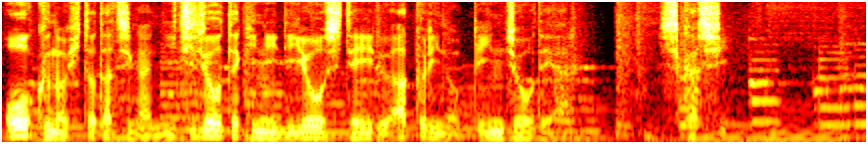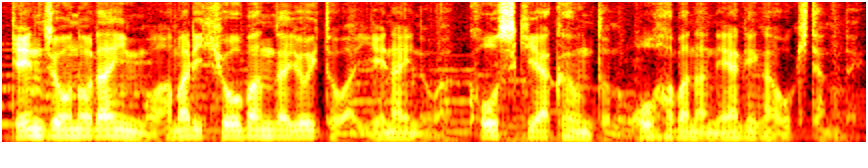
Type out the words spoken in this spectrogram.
多くの人たちが日常的に利用しているアプリの便乗である。しかし現状の LINE もあまり評判が良いとは言えないのは公式アカウントの大幅な値上げが起きたので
